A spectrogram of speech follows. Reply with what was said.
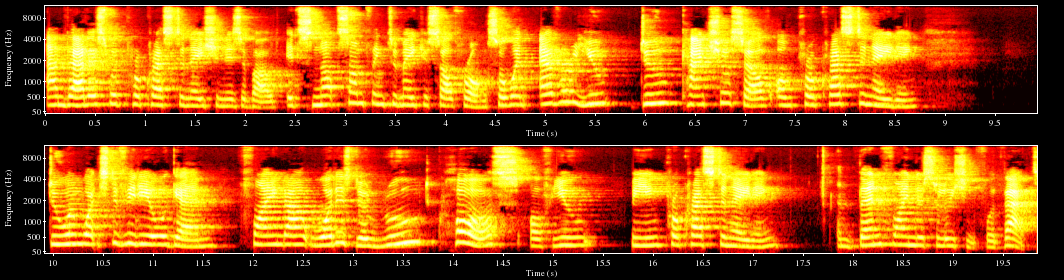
And that is what procrastination is about. It's not something to make yourself wrong. So whenever you do catch yourself on procrastinating, do and watch the video again, find out what is the root cause of you being procrastinating, and then find a solution for that.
